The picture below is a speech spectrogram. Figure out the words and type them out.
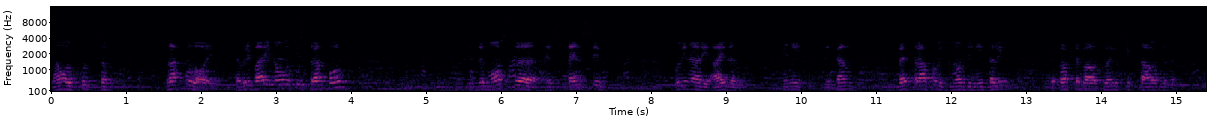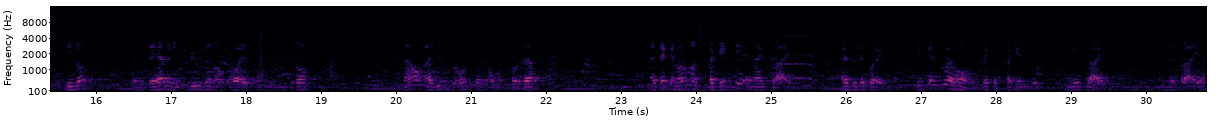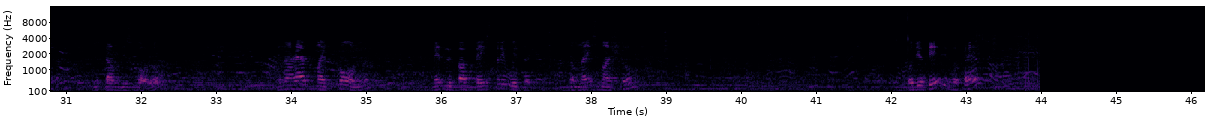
Now I put some truffle oil. Everybody know what is truffle? The most uh, expensive culinary items in it. They come, best truffle is northern Italy. They cost about 26,000 a kilo and they have an infusion of oil. So now I use also, almost forgot, I take a normal spaghetti and I fry as a decoration. You can do at home, you take a spaghetti and you fry it in the fryer, you come this color. And I have my cone made with puff pastry with some nice mushrooms. What do you think? Is okay?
